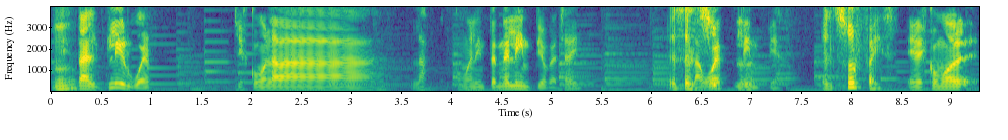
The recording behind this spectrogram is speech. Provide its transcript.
¿Mm? está el clearware, que es como la, la- como el internet limpio, ¿cachai? es el, la sur- web limpia. el Surface. Es como el,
